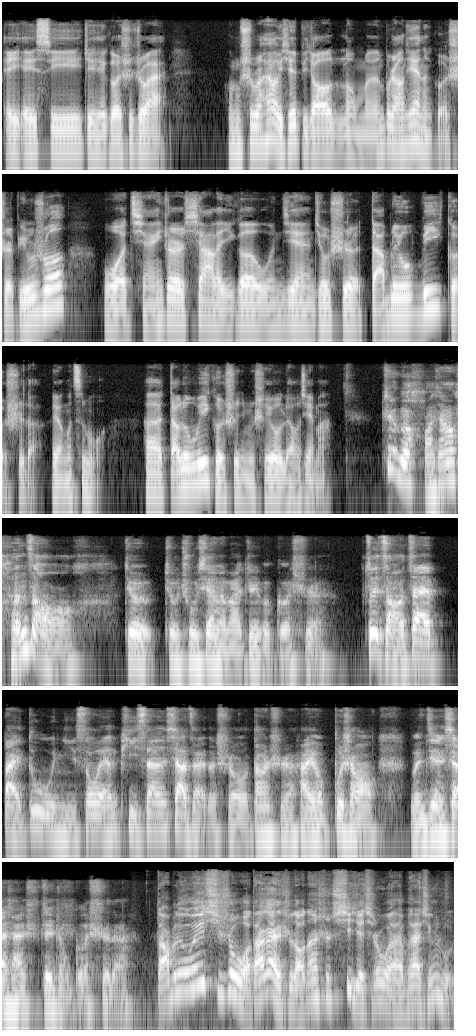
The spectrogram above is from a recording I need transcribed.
AAC 这些格式之外，我们是不是还有一些比较冷门、不常见的格式？比如说，我前一阵儿下了一个文件，就是 WV 格式的两个字母。呃，WV 格式你们谁有了解吗？这个好像很早就就出现了吧？这个格式最早在百度你搜 MP3 下载的时候，当时还有不少文件下下来是这种格式的。WV 其实我大概知道，但是细节其实我也不太清楚。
